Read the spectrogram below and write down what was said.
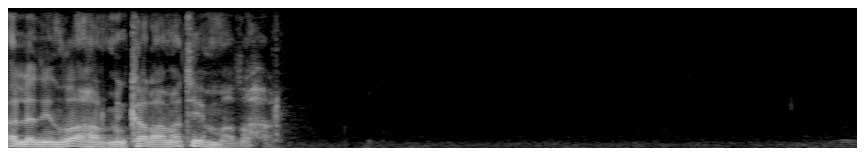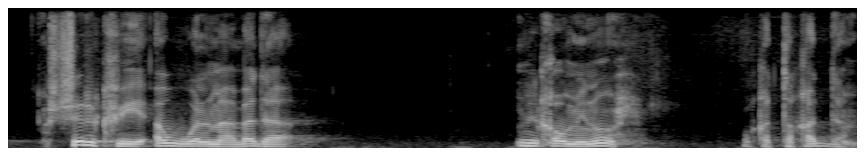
الذين ظهر من كرامتهم ما ظهر. الشرك في أول ما بدأ في قوم نوح وقد تقدم.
